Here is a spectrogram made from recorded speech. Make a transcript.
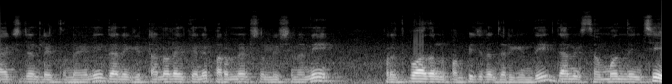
యాక్సిడెంట్లు అవుతున్నాయని దానికి టన్నల్ అయితేనే పర్మనెంట్ సొల్యూషన్ అని ప్రతిపాదనలు పంపించడం జరిగింది. దానికి సంబంధించి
